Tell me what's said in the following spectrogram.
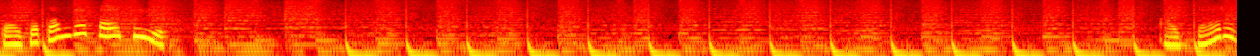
та запам'ятайте їх. А зараз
